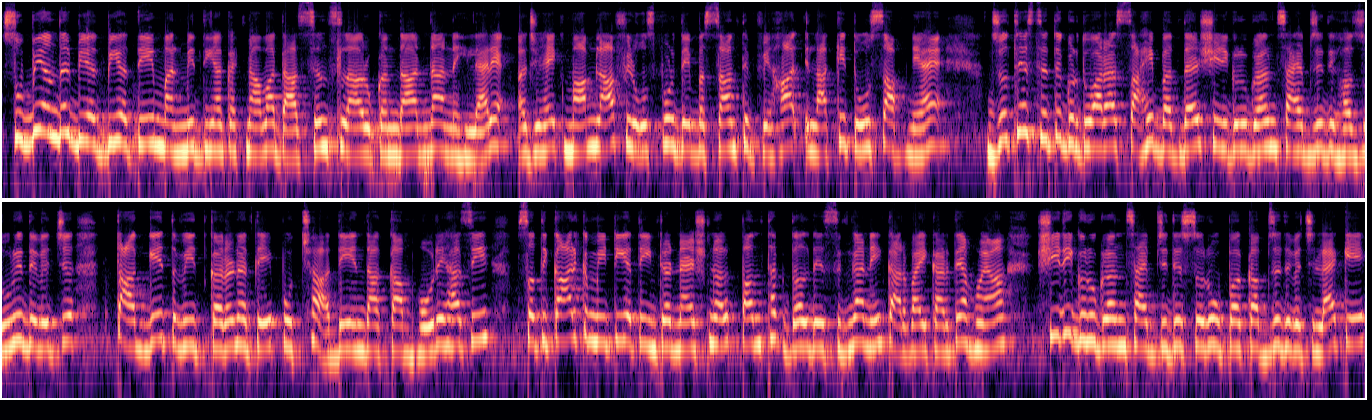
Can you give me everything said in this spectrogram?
ਸੂਬੇ ਅੰਦਰ ਬੇਅਦਬੀ ਅਤੇ ਮਨਮਿਤ ਦੀਆਂ ਘਟਨਾਵਾਂ ਦਾ ਸਿਲਸਿਲਾ ਰੁਕਣ ਦਾ ਨਾਂ ਨਹੀਂ ਲੈ ਰਿਹਾ। ਅਜਿਹਾ ਇੱਕ ਮਾਮਲਾ ਫਿਰੋਜ਼ਪੁਰ ਦੇ ਬਸੰਤ ਵਿਹਾਰ ਇਲਾਕੇ ਤੋਂ ਸਾਹਮਣੇ ਆਇਆ ਹੈ। ਜਿੱਥੇ ਸਥਿਤ ਗੁਰਦੁਆਰਾ ਸਾਹਿਬ ਅੰਦਰ ਸ੍ਰੀ ਗੁਰੂ ਗ੍ਰੰਥ ਸਾਹਿਬ ਜੀ ਦੀ ਹਜ਼ੂਰੀ ਦੇ ਵਿੱਚ ਤਾਗੇ ਤਵੀਤ ਕਰਨ ਅਤੇ ਪੁੱਛਾ ਦੇਣ ਦਾ ਕੰਮ ਹੋ ਰਿਹਾ ਸੀ। ਸਤਿਕਾਰ ਕਮੇਟੀ ਅਤੇ ਇੰਟਰਨੈਸ਼ਨਲ ਪੰਥਕ ਦਲ ਦੇ ਸਿੰਘਾਂ ਨੇ ਕਾਰਵਾਈ ਕਰਦਿਆਂ ਹੋਇਆਂ ਸ੍ਰੀ ਗੁਰੂ ਗ੍ਰੰਥ ਸਾਹਿਬ ਜੀ ਦੇ ਸਰੂਪ ਕਬਜ਼ੇ ਦੇ ਵਿੱਚ ਲੈ ਕੇ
